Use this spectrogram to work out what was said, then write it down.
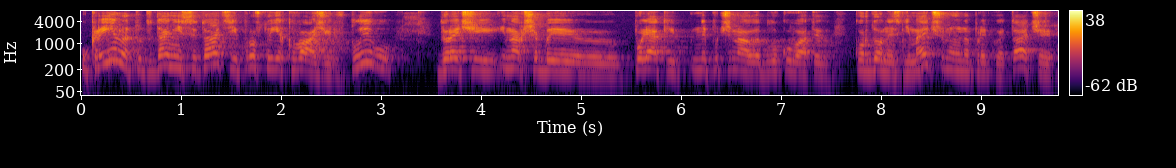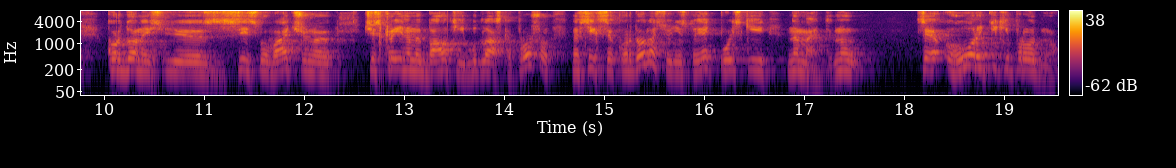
Україна тут в даній ситуації просто як важіль впливу. До речі, інакше би е, поляки не починали блокувати кордони з Німеччиною, наприклад, та чи кордони е, зі Словаччиною чи з країнами Балтії. Будь ласка, прошу на всіх цих кордонах сьогодні стоять польські намети. Ну це говорить тільки про одно:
